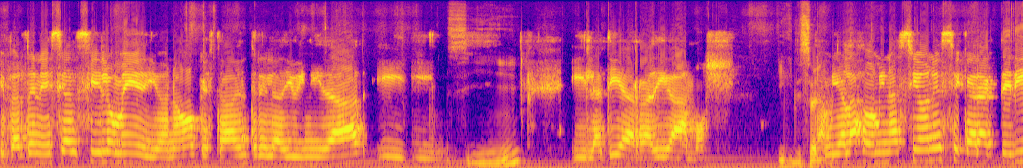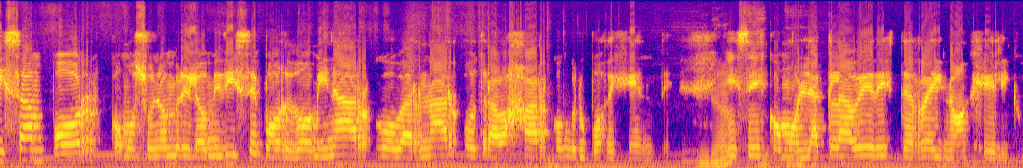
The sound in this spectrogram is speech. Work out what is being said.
Y pertenece al cielo medio, ¿no? Que está entre la divinidad y, y, la tierra, digamos. También las dominaciones se caracterizan por, como su nombre lo me dice, por dominar, gobernar o trabajar con grupos de gente. Esa es como la clave de este reino angélico.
